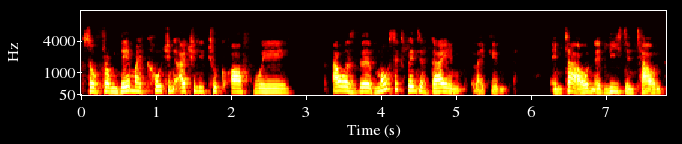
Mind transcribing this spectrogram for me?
So from there, my coaching actually took off. Where I was the most expensive guy in like in in town, at least in town.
